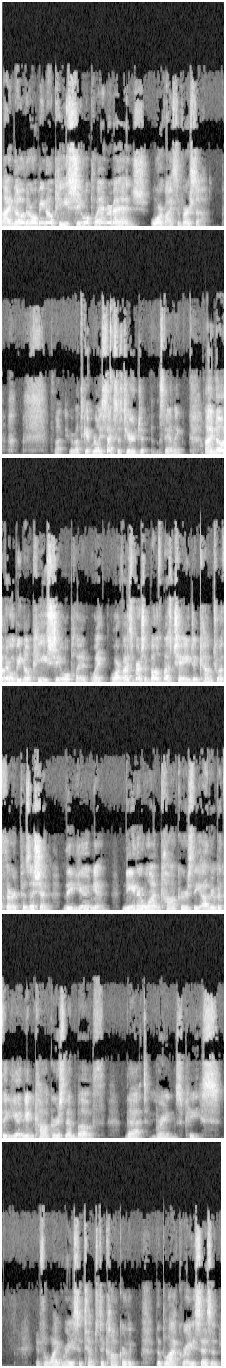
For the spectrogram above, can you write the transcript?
I know there will be no peace. She will plan revenge, or vice versa. You're about to get really sexist here, Stanley. I know there will be no peace. She will plan, wait, or vice versa. Both must change and come to a third position, the union. Neither one conquers the other, but the union conquers them both that brings peace. If the white race attempts to conquer the, the black race, as in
